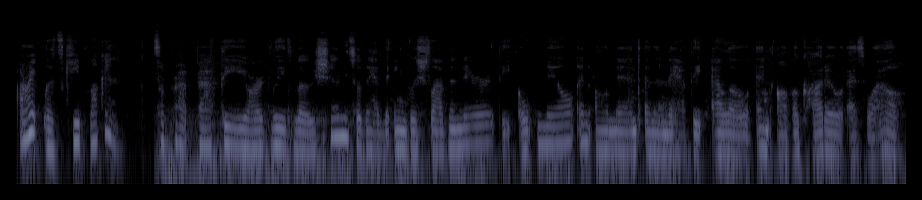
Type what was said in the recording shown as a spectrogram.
All right, let's keep looking. So brought back the Yardley lotion. So they have the English lavender, the oatmeal and almond, and then they have the aloe and avocado as well.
